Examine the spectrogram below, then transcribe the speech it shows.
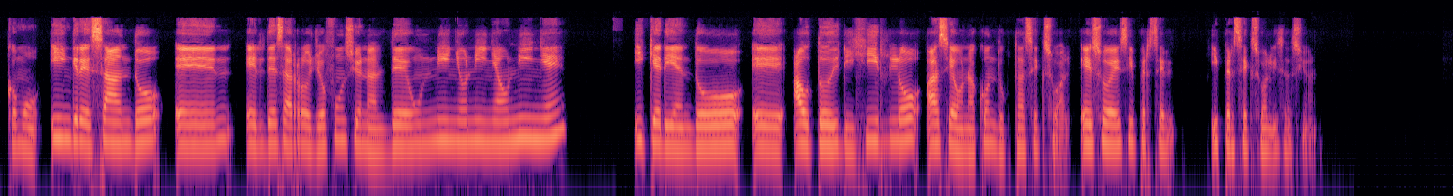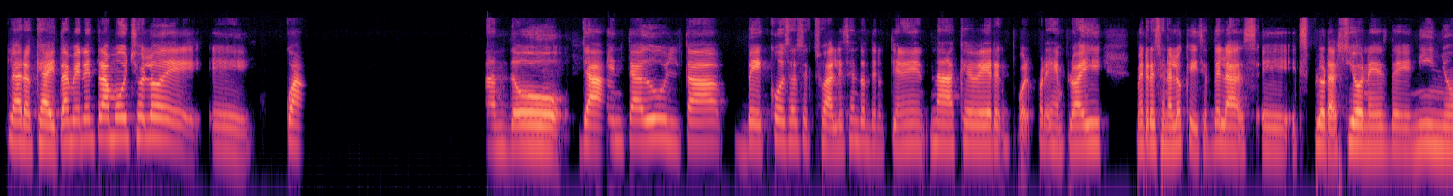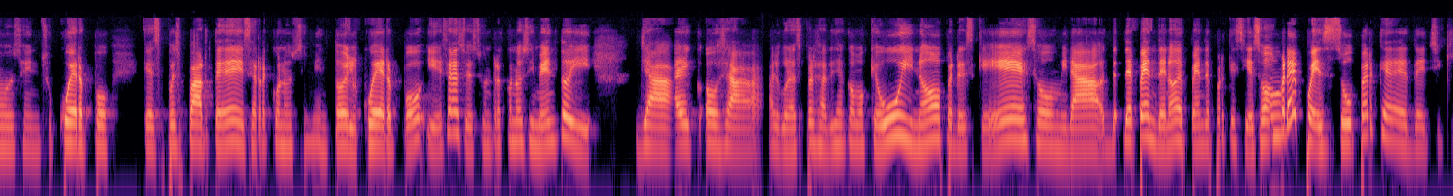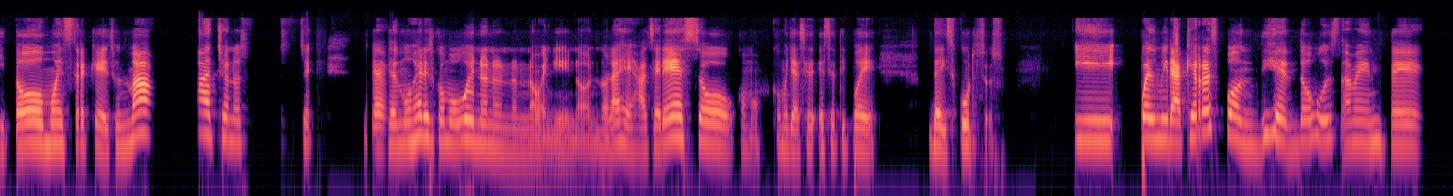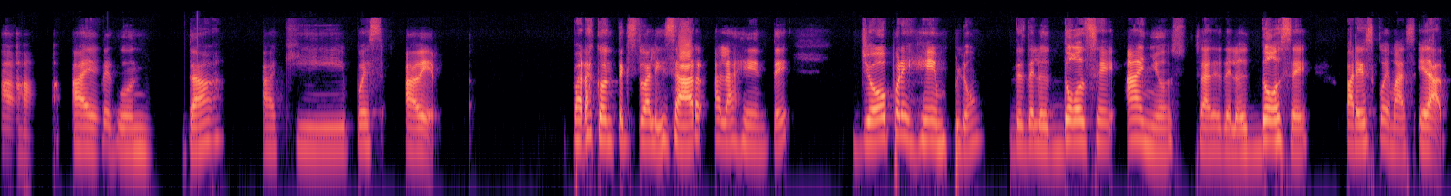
como ingresando en el desarrollo funcional de un niño, niña o niñe y queriendo eh, autodirigirlo hacia una conducta sexual. Eso es hiperse- hipersexualización. Claro que ahí también entra mucho lo de eh, cuando ya gente adulta ve cosas sexuales en donde no tiene nada que ver, por, por ejemplo, ahí me resuena lo que dices de las eh, exploraciones de niños en su cuerpo, que es pues parte de ese reconocimiento del cuerpo, y es eso, es un reconocimiento y ya hay, o sea, algunas personas dicen como que, uy, no, pero es que eso, mira, de- depende, ¿no? Depende, porque si es hombre, pues súper que desde chiquito muestre que es un macho, no sé y a veces mujeres como, uy, no, no, no, no, vení, no, no la dejes hacer eso, como, como ya ese, ese tipo de, de discursos. Y pues mira que respondiendo justamente a, a pregunta, aquí pues a ver, para contextualizar a la gente, yo por ejemplo, desde los 12 años, o sea, desde los 12, parezco de más edad.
